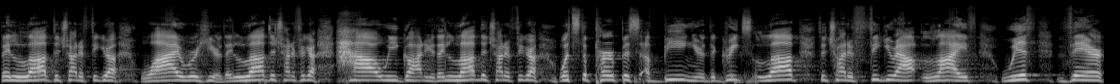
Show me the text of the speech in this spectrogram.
They love to try to figure out why we're here. They love to try to figure out how we got here. They love love to try to figure out what's the purpose of being here. The Greeks love to try to figure out life with their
